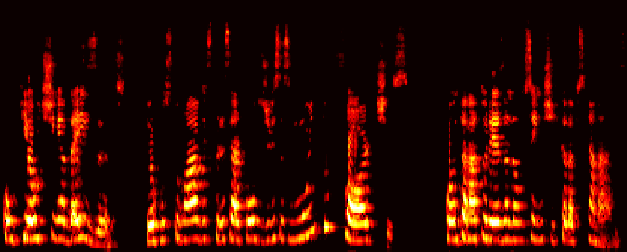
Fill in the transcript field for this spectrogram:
com o que eu tinha 10 anos. Eu costumava expressar pontos de vista muito fortes quanto à natureza não científica da psicanálise.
